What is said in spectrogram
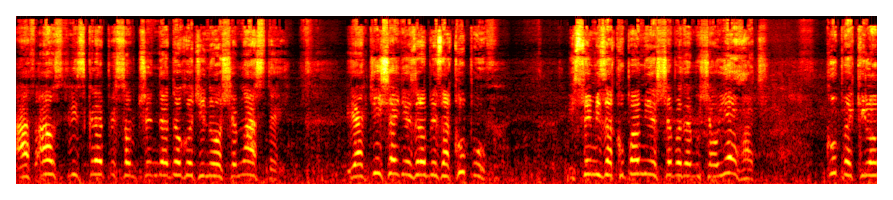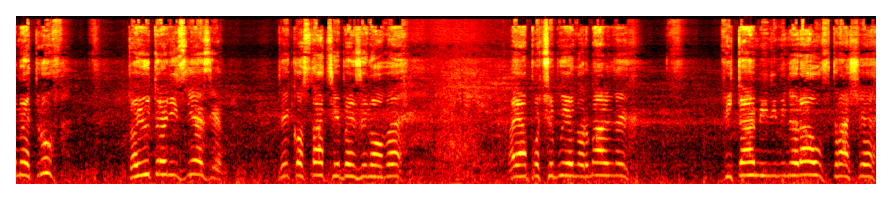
a w Austrii sklepy są czynne do godziny 18. Jak dzisiaj nie zrobię zakupów i z tymi zakupami jeszcze będę musiał jechać kupę kilometrów, to jutro nic nie zjem. Tylko stacje benzynowe, a ja potrzebuję normalnych witamin i minerałów w trasie,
